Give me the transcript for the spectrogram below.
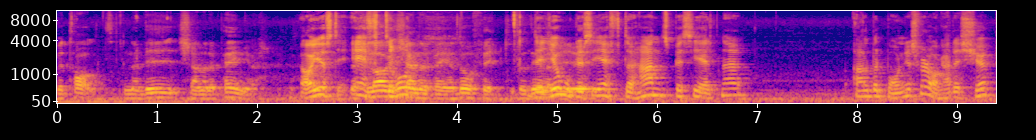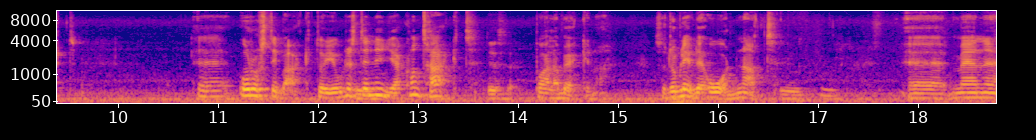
betalt när vi tjänade pengar. Ja, just det. När Efteråt, pengar, då fick... Då det gjordes ju- i efterhand, speciellt när Albert Bonniers förlag hade köpt eh, Orostiback. Då gjordes det Mm. nya kontrakt Just det. på alla böckerna. Så då blev det ordnat. Mm. Eh, Men eh,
